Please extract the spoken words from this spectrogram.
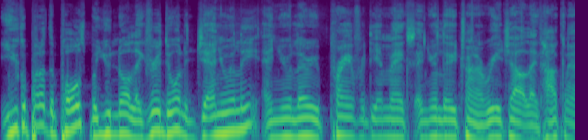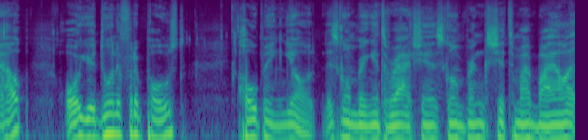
You could put up the post, but you know, like if you're doing it genuinely and you're literally praying for DMX and you're literally trying to reach out, like how can I help? Or you're doing it for the post, hoping yo, it's gonna bring interaction, it's gonna bring shit to my bio.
